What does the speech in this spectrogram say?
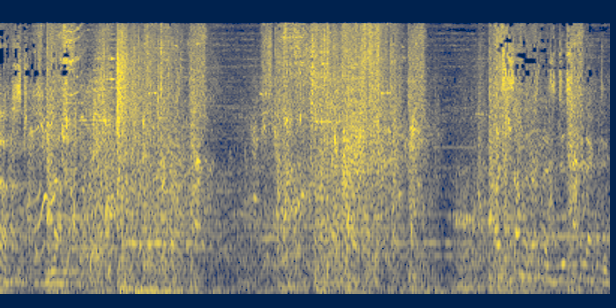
First blood. A summoner has disconnected.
